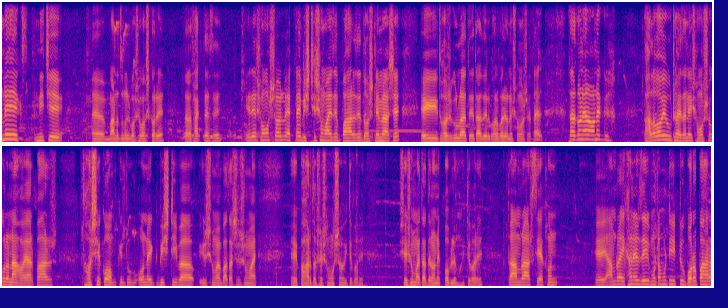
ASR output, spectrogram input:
অনেক নিচে মানুষজন বসবাস করে, তারা থাকতেছে। এদের সমস্যা হলো একটাই বৃষ্টির সময় যে পাহাড়ে যে ধস নেমে আসে, এই ধসগুলোতে তাদের ঘর বাড়ি অনেক সমস্যা। তাই, তার কারণে এরা অনেক ভালোভাবে উঠায় যেন এই সমস্যাগুলো না হয়। আর পাহাড় ধসে কম, কিন্তু অনেক বৃষ্টি বা এর সময়, বাতাসের সময় পাহাড় ধসের সমস্যা হইতে পারে। সে সময় তাদের অনেক প্রবলেম হইতে পারে। তো আমরা আসছি এখন এই, আমরা এখানের যে মোটামুটি একটু বড় পাহাড়,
